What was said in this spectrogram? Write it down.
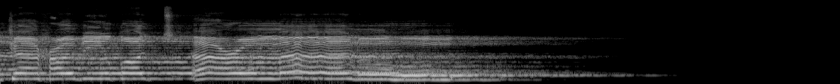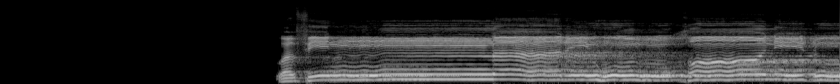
أولئك حبطت أعمالهم وفي النار هم خالدون.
